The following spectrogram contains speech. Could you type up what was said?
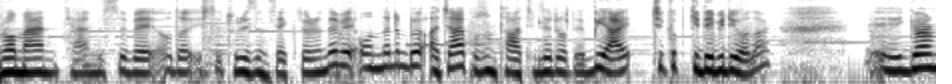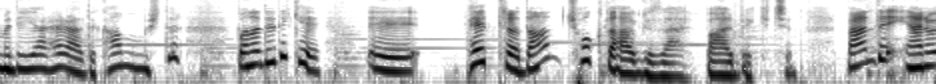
Roman kendisi ve o da işte turizm sektöründe ve onların böyle acayip uzun tatilleri oluyor. Bir ay çıkıp gidebiliyorlar. E, görmediği yer herhalde kalmamıştır. Bana dedi ki e, Petra'dan çok daha güzel Baalbek için. Ben de yani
